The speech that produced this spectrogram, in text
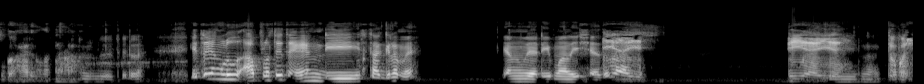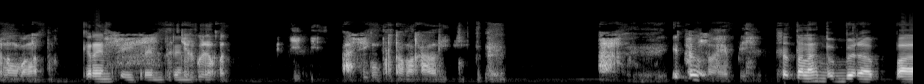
subhanahu wa ta'ala Alhamdulillah. Itu yang lu upload itu ya, yang di Instagram ya? Yang dari Malaysia tuh. iya iya iya iya Gila, itu gue seneng banget Keren sih, keren keren. anjir gue dapet asing pertama kali Itu so happy. setelah beberapa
